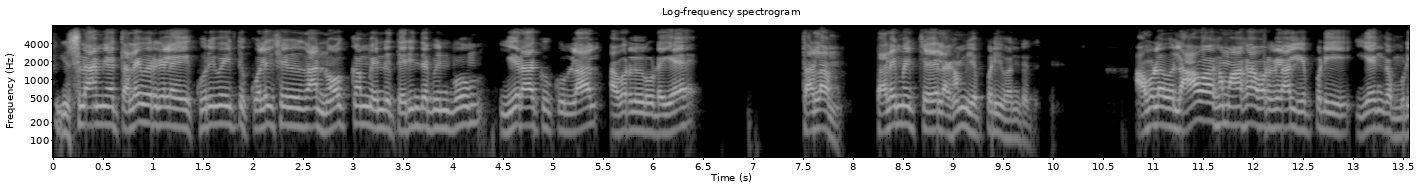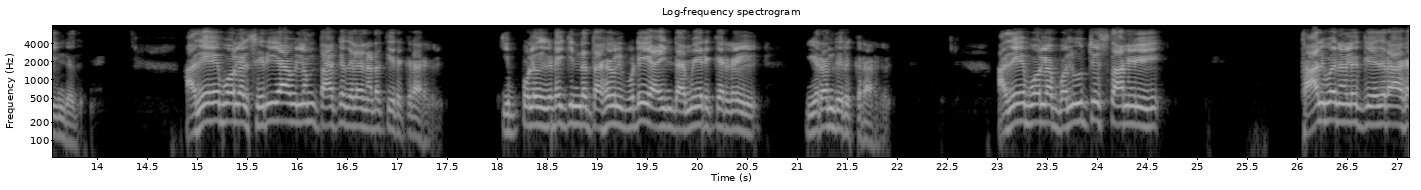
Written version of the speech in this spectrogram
இஸ்லாமிய தலைவர்களை குறிவைத்து கொலை செய்வதுதான் நோக்கம் என்று தெரிந்த பின்பும் ஈராக்குக்குள்ளால் அவர்களுடைய தளம் தலைமைச் செயலகம் எப்படி வந்தது? அவ்வளவு லாவகமாக அவர்களால் எப்படி இயங்க முடிந்தது? அதே போல் சிரியாவிலும் தாக்குதலை நடத்தியிருக்கிறார்கள். இப்பொழுது கிடைக்கின்ற தகவல்படி ஐந்து அமெரிக்கர்கள் இறந்திருக்கிறார்கள். அதே போல பலூச்சிஸ்தானில் தாலிபான்களுக்கு எதிராக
